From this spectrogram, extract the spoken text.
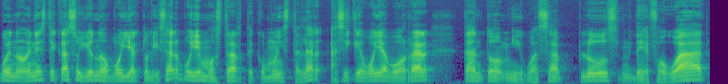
bueno, en este caso yo no voy a actualizar, voy a mostrarte cómo instalar, así que voy a borrar tanto mi WhatsApp Plus de Fogwat,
